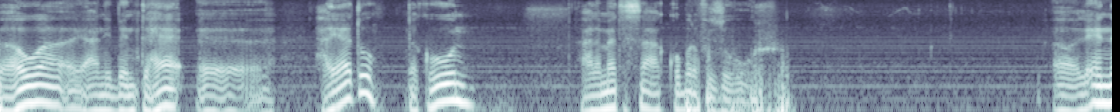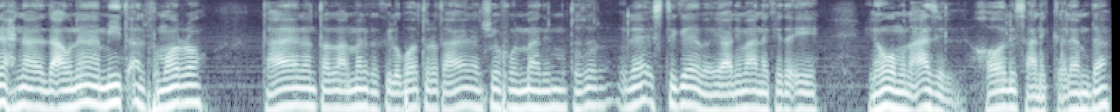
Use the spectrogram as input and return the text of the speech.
فهو يعني بانتهاء آه حياته تكون علامات الساعة الكبرى في الظهور آه لأن إحنا دعوناه مئة ألف مرة. تعالى نطلع الملكة كيلوباترا تعالى نشوفوا المهدي المنتظر. لا استجابة يعني معنى كده إيه؟ إن هو منعزل خالص عن الكلام ده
